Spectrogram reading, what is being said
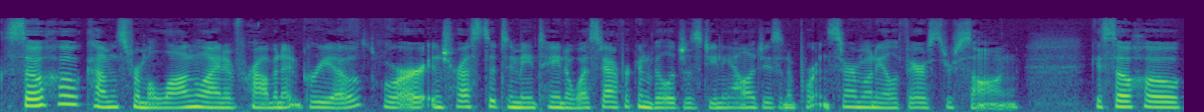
Cissokho comes from a long line of prominent griots who are entrusted to maintain a West African village's genealogies and important ceremonial affairs through song. Cissokho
